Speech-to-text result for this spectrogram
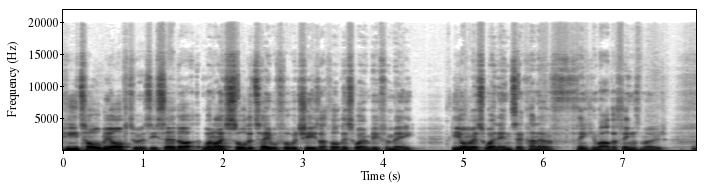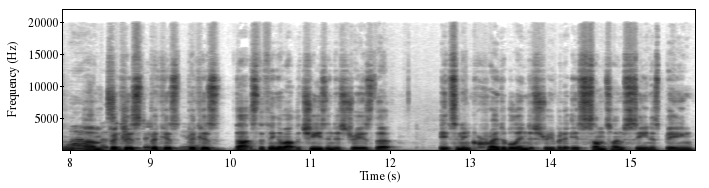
he told me afterwards. He said, uh, when I saw the table filled with cheese, I thought this won't be for me. He almost went into kind of thinking about other things mode Wow. um, that's because because Yeah. because that's the thing about the cheese industry is that it's an incredible industry, but it is sometimes seen as being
